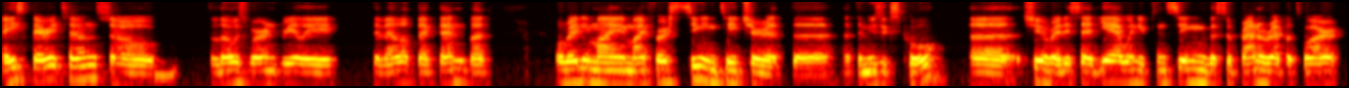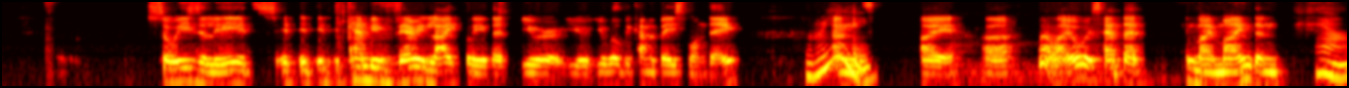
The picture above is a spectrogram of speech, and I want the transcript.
bass baritone. So mm. those weren't really developed back then, but already my my first singing teacher at the at the music school. Uh, she already said, "Yeah, when you can sing the soprano repertoire, so easily, it's it, it, it can be very likely that you're you you will become a bass one day. Really? And I uh, well, I always had that in my mind, and yeah,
